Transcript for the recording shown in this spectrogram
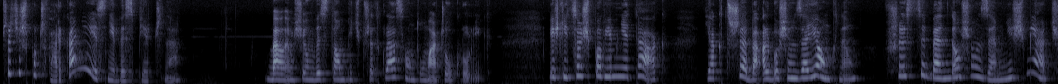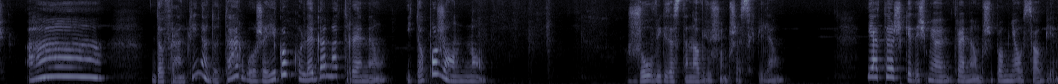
Przecież poczwarka nie jest niebezpieczna. Bałem się wystąpić przed klasą, tłumaczył królik. Jeśli coś powiem nie tak, jak trzeba, albo się zająknę, wszyscy będą się ze mnie śmiać. A, do Franklina dotarło, że jego kolega ma tremę i to porządną. Żółwik zastanowił się przez chwilę. Ja też kiedyś miałem tremę, przypomniał sobie.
